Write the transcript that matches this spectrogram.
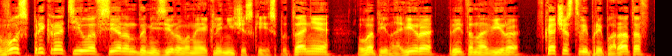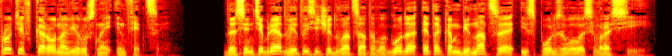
ВОЗ прекратила все рандомизированные клинические испытания лапиновира, ритоновира в качестве препаратов против коронавирусной инфекции. До сентября 2020 года эта комбинация использовалась в России.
